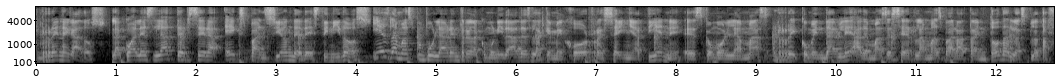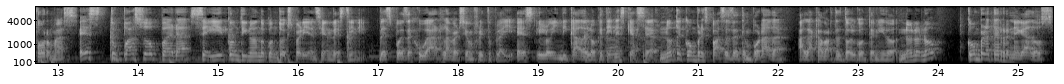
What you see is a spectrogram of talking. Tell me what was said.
Renegados, la cual es la tercera expansión de Destiny 2 y es la más popular entre la comunidad, es la que mejor reseña tiene, es como la más recomendable, además de ser la más barata en todas las plataformas. Es tu paso para seguir continuando con tu experiencia en Destiny, después de jugar la versión free to play. Es lo indicado, lo que tienes que hacer. No te compres pases de temporada al acabarte todo el contenido. No, no, no Cómprate Renegados,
